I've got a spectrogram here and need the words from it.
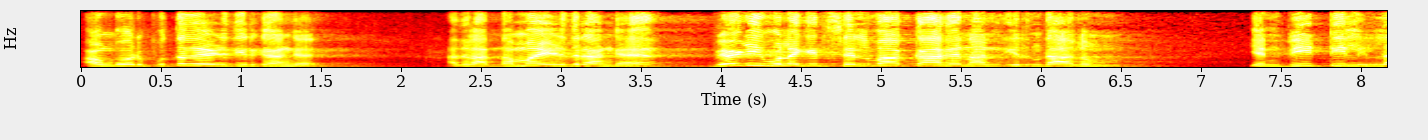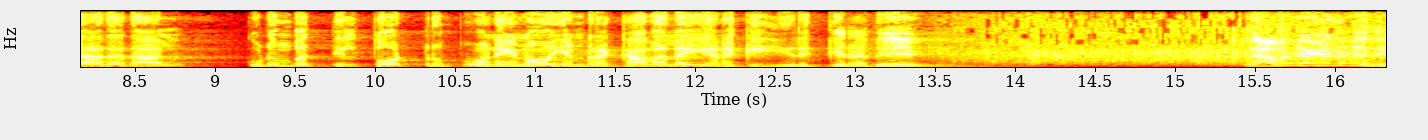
அவங்க ஒரு புத்தகம் எழுதியிருக்காங்க. அதில் அந்த அம்மா எழுதுறாங்க வெளி உலகில் செல்வாக்காக நான் இருந்தாலும் என் வீட்டில் இல்லாததால் குடும்பத்தில் தோற்று போனேனோ என்ற கவலை எனக்கு இருக்கிறது. இது அவங்க எழுதினது.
